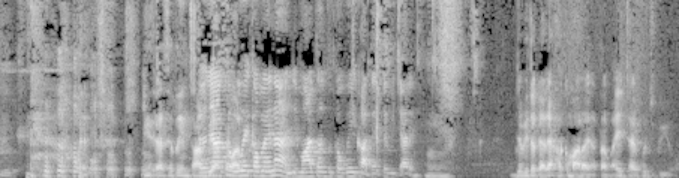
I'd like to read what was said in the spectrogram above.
ऐसे तो इंसान तो कौवे कम है ना निमाता तो कौवे खाते थे बेचारे। हम्म, जब तो कह रहे हैं हक मारा जाता है भाई चाहे कुछ भी हो।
